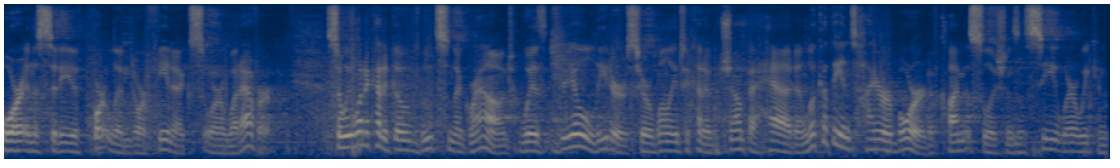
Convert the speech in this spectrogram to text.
or in the city of Portland or Phoenix or whatever? So we want to kind of go boots on the ground with real leaders who are willing to kind of jump ahead and look at the entire board of climate solutions and see where we can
